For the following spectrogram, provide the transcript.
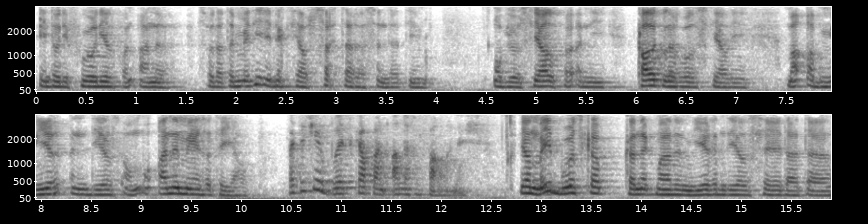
en tot die voordeel van ander, sodat jy met die selfsugter is en dat jy op jouself in die kalkler wil stel, maar op meer in deels om ander mense te help. Wat is jou boodskap aan ander gevangenes? Ja, my boodskap kan ek maar in meerendeel sê dat uh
